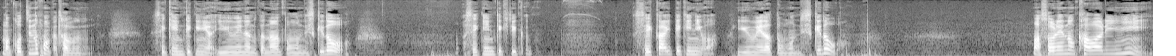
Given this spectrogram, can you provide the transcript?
まあ、こっちの方が多分、世間的には有名なのかなと思うんですけど、世間的というか、世界的には有名だと思うんですけど、まあ、それの代わりに、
